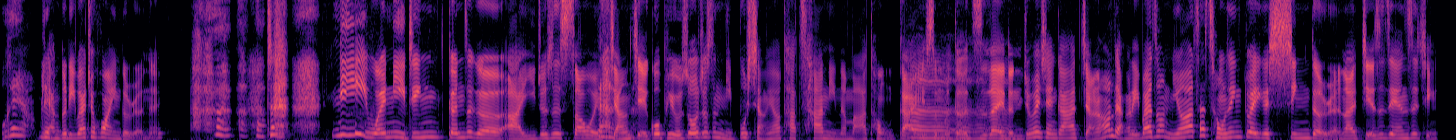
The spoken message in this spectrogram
我跟你讲，两个礼拜就换一个人呢、这你以为你已经跟这个阿姨就是稍微讲解过，比如说就是你不想要她擦你的马桶盖什么的之类的，你就会先跟她讲，然后两个礼拜之后你又要再重新对一个新的人来解释这件事情。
